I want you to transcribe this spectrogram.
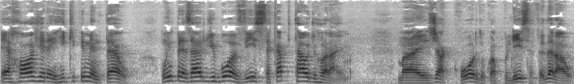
é Roger Henrique Pimentel, um empresário de Boa Vista, capital de Roraima. Mas, de acordo com a Polícia Federal,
